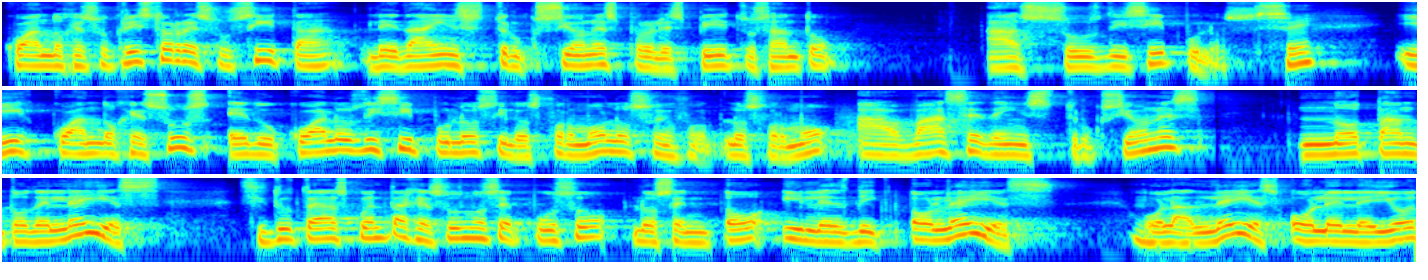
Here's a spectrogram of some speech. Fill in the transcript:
Cuando Jesucristo resucita, le da instrucciones por el Espíritu Santo a sus discípulos. Sí. Y cuando Jesús educó a los discípulos y los formó, los, los, formó a base de instrucciones, no tanto de leyes. Si tú te das cuenta, Jesús no se puso, los sentó y les dictó leyes, o las leyes, o le leyó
